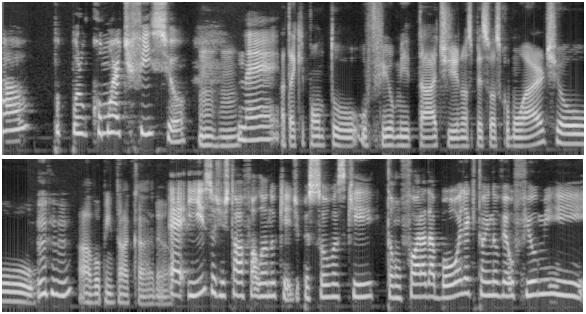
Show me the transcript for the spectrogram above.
pra, por- como artifício, Uhum. né? Até que ponto o filme tá atingindo as pessoas como arte ou. Uhum. Ah, vou pintar a cara. É, e isso a gente tava falando o quê? De pessoas que estão fora da bolha, que estão indo ver o filme e,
